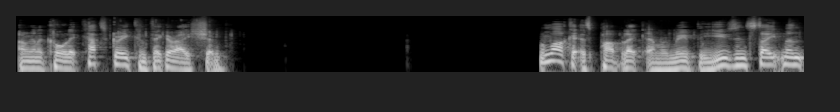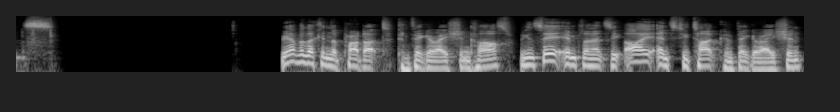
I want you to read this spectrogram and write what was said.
I'm going to call it category configuration. We'll mark it as public and remove the using statements. We have a look in the product configuration class. We can see it implements the I entity type configuration,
